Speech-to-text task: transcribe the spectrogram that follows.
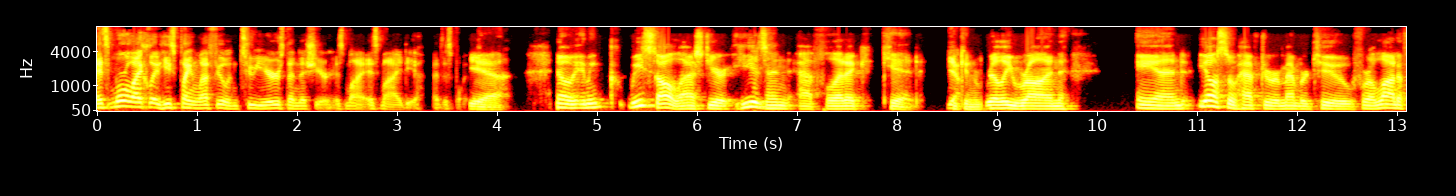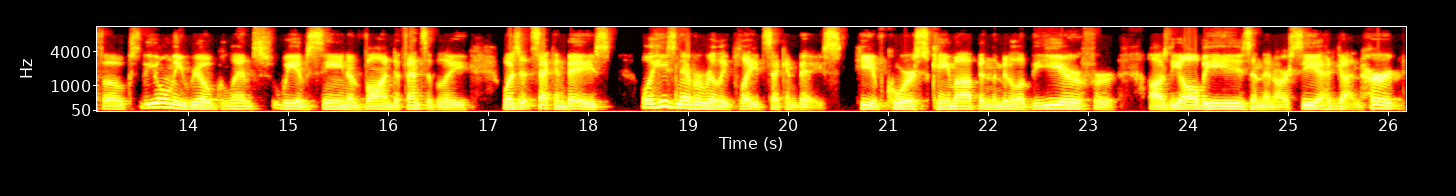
it's more likely that he's playing left field in two years than this year. Is my is my idea at this point. Yeah, no, I mean we saw last year he is an athletic kid. Yeah. He can really run. And you also have to remember, too, for a lot of folks, the only real glimpse we have seen of Vaughn defensively was at second base. Well, he's never really played second base. He, of course, came up in the middle of the year for Ozzy Albies, and then Arcia had gotten hurt.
